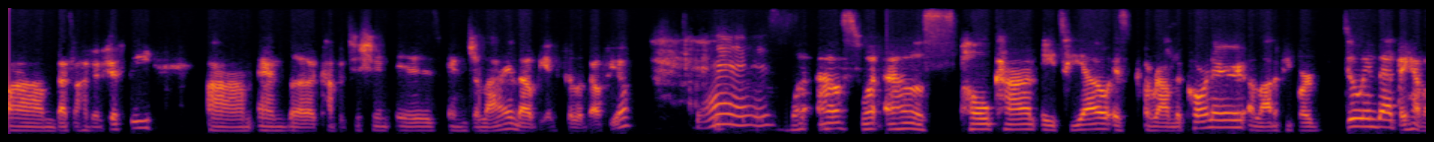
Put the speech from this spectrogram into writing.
Um, that's 150. Um, and the competition is in July, and that'll be in Philadelphia. Yes. What else? What else? PoleCon ATL is around the corner. A lot of people are doing that. They have a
